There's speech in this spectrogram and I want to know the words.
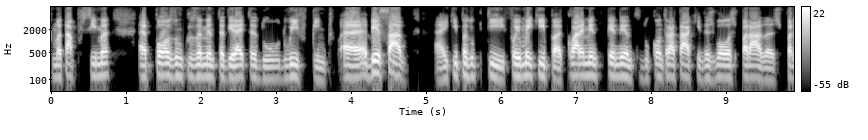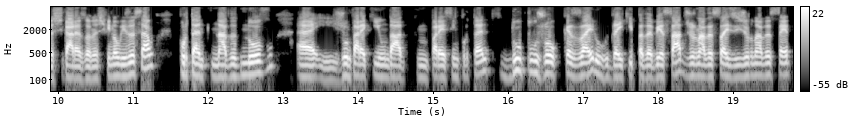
rematar por cima após um cruzamento da direita do, do Ivo Pinto. A Bessade a equipa do Petit foi uma equipa claramente dependente do contra-ataque e das bolas paradas para chegar às zonas de finalização, portanto, nada de novo. Uh, e juntar aqui um dado que me parece importante: duplo jogo caseiro da equipa da Bessade, jornada 6 e jornada 7,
